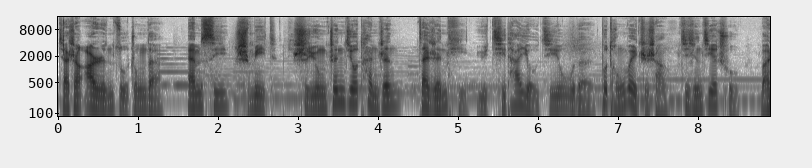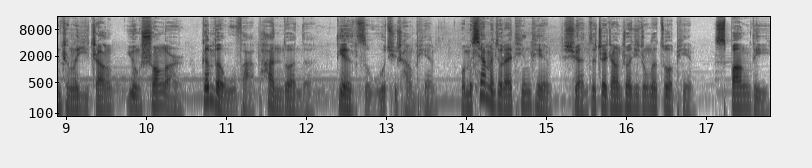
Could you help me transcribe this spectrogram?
加上二人组中的 MC Schmidt 使用针灸探针。在人体与其他有机物的不同位置上进行接触，完成了一张用双耳根本无法判断的电子舞曲唱片。我们下面就来听听选自这张专辑中的作品《Spondy》。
